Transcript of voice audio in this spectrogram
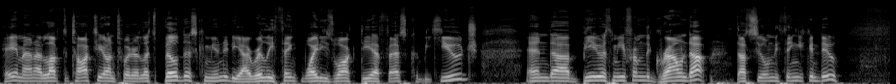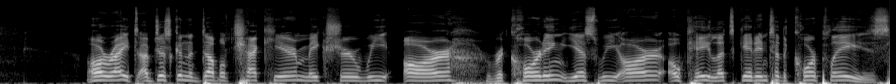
hey man i'd love to talk to you on twitter let's build this community i really think whitey's walk dfs could be huge and uh, be with me from the ground up that's the only thing you can do all right, I'm just going to double check here, make sure we are recording. Yes, we are. Okay, let's get into the core plays.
